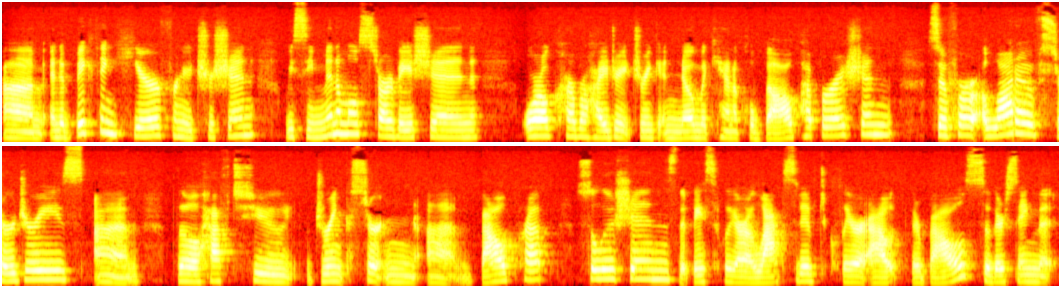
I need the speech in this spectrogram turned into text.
Um, and a big thing here for nutrition we see minimal starvation, oral carbohydrate drink, and no mechanical bowel preparation. So, for a lot of surgeries, um, they'll have to drink certain um, bowel prep solutions that basically are a laxative to clear out their bowels. So, they're saying that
